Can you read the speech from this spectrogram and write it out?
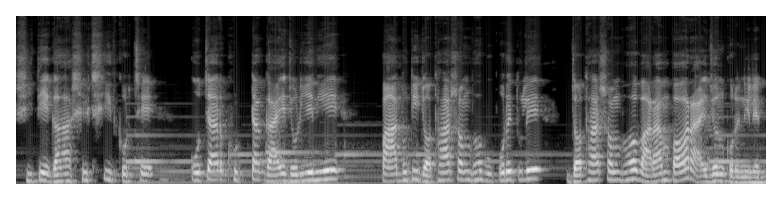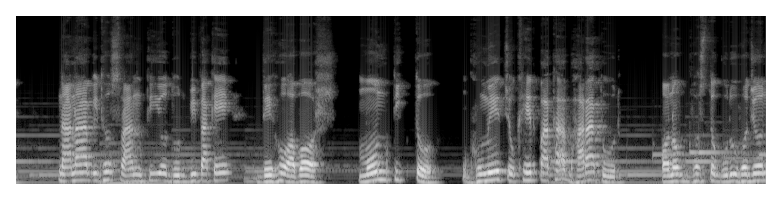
শীতে গা শিরশির করছে, কোচার খুঁটটা গায়ে জড়িয়ে নিয়ে পা দুটি যথাসম্ভব উপরে তুলে যথাসম্ভব আরাম পাওয়ার আয়োজন করে নিলেন। নানাবিধ শ্রান্তি ও দুর্বিপাকে দেহ অবশ মন তিক্ত, ঘুমে চোখের পাতা ভারাতুর অনভ্যস্ত গুরুভোজন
